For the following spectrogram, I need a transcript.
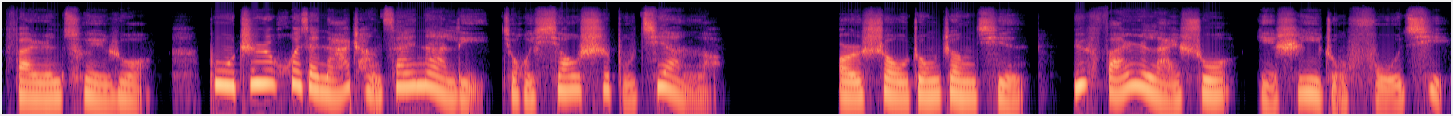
凡人脆弱，不知会在哪场灾难里就会消失不见了，而寿终正寝于凡人来说也是一种福气。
